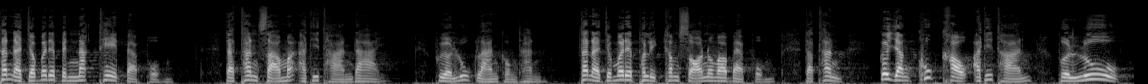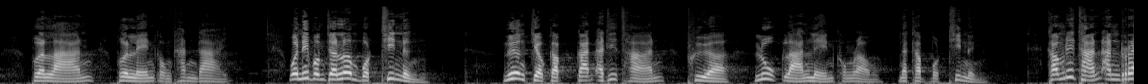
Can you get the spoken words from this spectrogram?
ท่านอาจจะไม่ได้เป็นนักเทศแบบผม แต่ท่านสามารถอธิษฐานได้ เพื่อลูกหลานของท่าน ท่านอาจจะไม่ได้ผลิตคำสอนออกมาแบบผม แต่ท่านก็ยังคุกเข่าอธิษฐาน เพื่อลูก เพื่อหลาน เพื่อเลนของท่านได้ วันนี้ผมจะเริ่มบทที่หนึ่งเรื่องเกี่ยวกับการอธิษฐานเพื่อลูกหลานเลนของเรานะครับบทที่หนึ่งคำอธิษฐานอันแร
